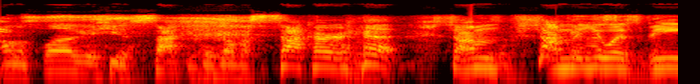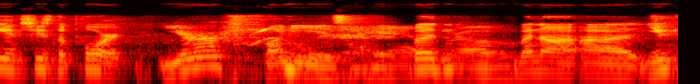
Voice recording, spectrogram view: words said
on the plug and she the socket because I'm a soccer. I'm I'm the USB and she's the port. You're funny as hell, But bro. but no, uh, you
